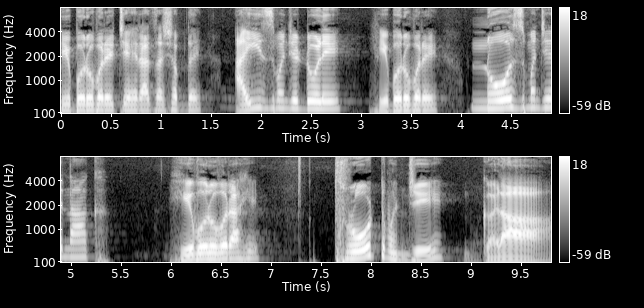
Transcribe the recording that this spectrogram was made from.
हे बरोबर आहे चेहऱ्याचा शब्द आहे. आईज म्हणजे डोळे हे बरोबर आहे. नोज म्हणजे नाक हे बरोबर आहे. थ्रोट म्हणजे गळा.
